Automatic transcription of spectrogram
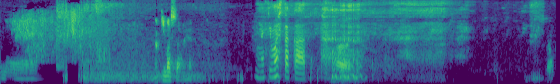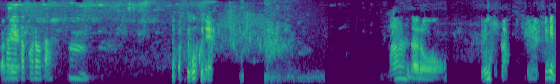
あのー、泣きましたね。泣きましたか？はい。なんかね、というところが。うん。なんかすごくね、なんだろう、大きかったね、姫、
